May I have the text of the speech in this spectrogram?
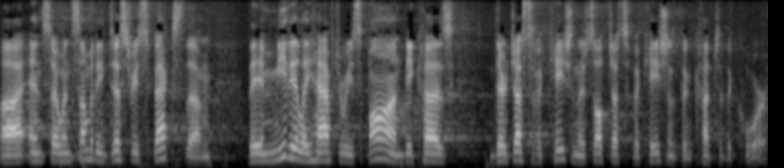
Uh, and so when somebody disrespects them, they immediately have to respond because their justification, their self justification, has been cut to the core.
